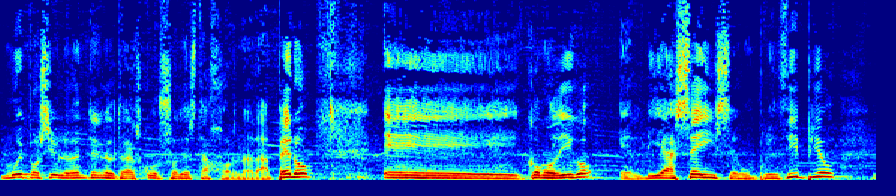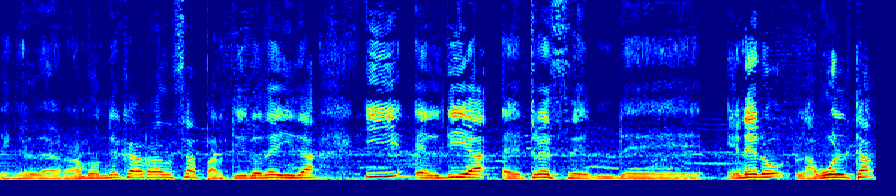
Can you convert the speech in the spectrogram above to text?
muy posiblemente en el transcurso de esta jornada. Pero, eh, como digo, el día 6 en un principio, en el Ramón de Carranza, partido de ida, y el día eh, 13 de enero, la vuelta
